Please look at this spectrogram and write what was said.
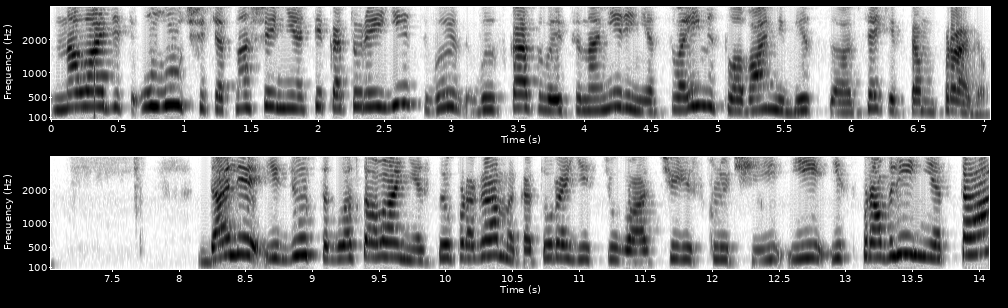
наладить, улучшить отношения, те, которые есть, вы высказываете намерение своими словами, без а, всяких там правил. Далее идет согласование с той программой, которая есть у вас через ключи. И исправление там,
